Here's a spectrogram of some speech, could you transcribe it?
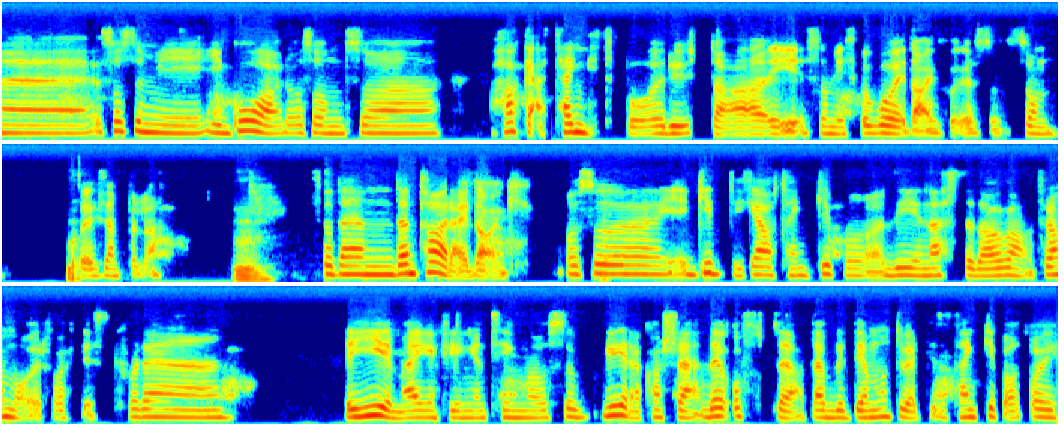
uh, sånn som i, i går og sånn, så har ikke jeg tenkt på ruta i, som vi skal gå i dag, sånn for eksempel. Da. Mm. Så den, den tar jeg i dag. Og så gidder ikke jeg å tenke på de neste dagene framover, faktisk. For det, det gir meg egentlig ingenting. Og så blir jeg kanskje Det er ofte at jeg blir demotivert hvis jeg tenker på at oi,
